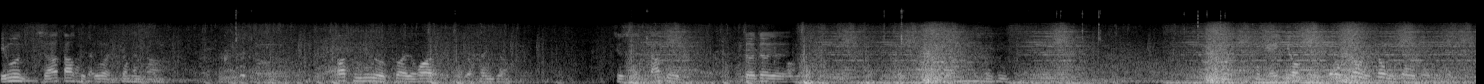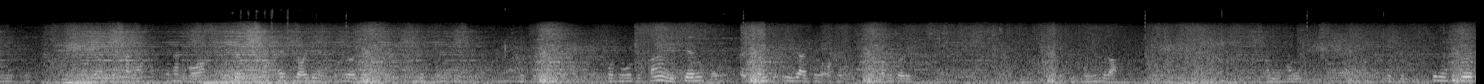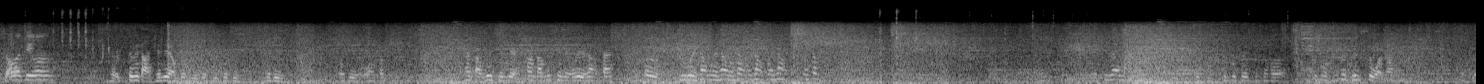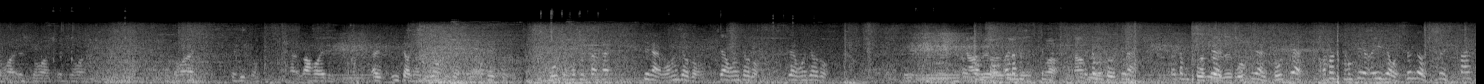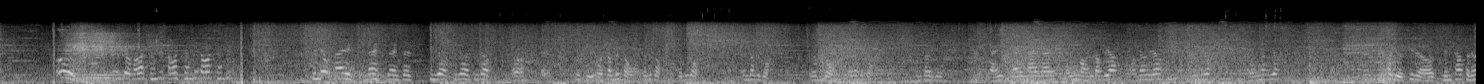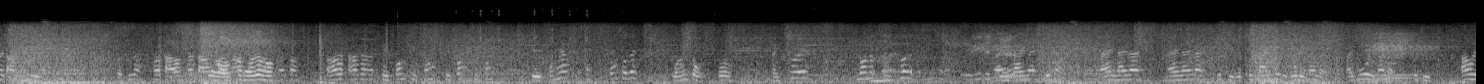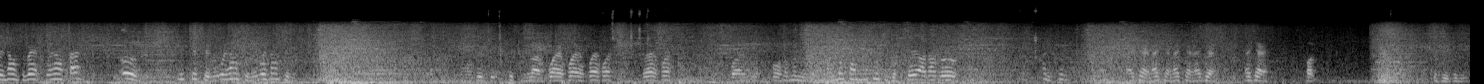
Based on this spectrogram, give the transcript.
因为只要大图出来，你就看他，大图如果出来的话，要看一下。就是大图，对对对。OK，有，我知道，我知道，我知道，我知道。看吗？再看头啊，哎，多一点，多一点。我我刚刚你先先一下就 OK，好不可以？我不到。还没还没。这边？这边打前点，不行不行不行不行不行，我上，看 W 前点，上 W 前点，我得上三二一，位上位上位上位上位上位上。有听到吗？这不可以这不这不这真死完了。十坏十坏十坏十坏，继续走，来拉回一点，哎一脚脚踢到一脚踢到 OK，扶住扶住站开，进来往右走，这样往右走，这样往右走。他们走，哎他们他们走进来。哎，他们走进来，走进来，走进来，打到墙边，哎呦，真的，对，三，二，一脚打到墙边，打到墙边，打到墙边，停掉，nice，nice，nice，停掉，停掉，停掉，呃，不行，我这边走，我这边走，我这边走，往那边走，往那边走，往那边走，往那边，来来来来，我们往那边，往那边，往那边，往那边，他有技能，前他可能会打出去，我知道，他打了，他打了，他跑，他跑，他跑，打了，打了，给光，给光，给光，给光，给光呀，光走呗，我们走，走，很快，妈的，很快。来来来，别上！来来来来来来，这几个是白布的，我脸上的，白布我脸上的，不举，打我脸上准备，我上三二一，这血的我上血的我上血。哦，这这不行了？坏坏坏坏坏坏坏！我他妈你们防都防不住怎么推啊，大哥！看你来起来来起来来起来来起来来起来！好，不举不举，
